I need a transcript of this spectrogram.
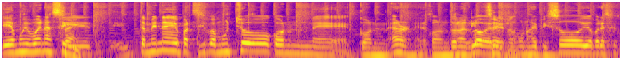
Ella es muy buena, sí. También eh, participa mucho con, eh, con Ern, con Donald Glover en algunos episodios, aparecen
